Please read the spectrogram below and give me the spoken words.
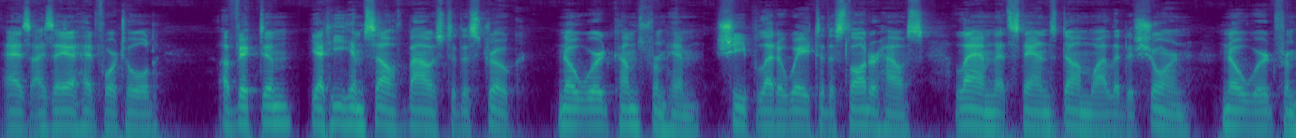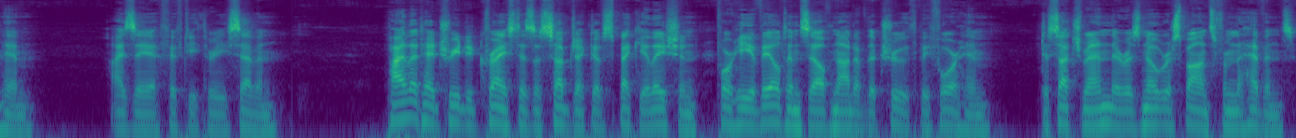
As Isaiah had foretold, a victim, yet he himself bows to the stroke. No word comes from him. Sheep led away to the slaughterhouse, lamb that stands dumb while it is shorn. No word from him. Isaiah 53 7. Pilate had treated Christ as a subject of speculation, for he availed himself not of the truth before him. To such men there is no response from the heavens.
